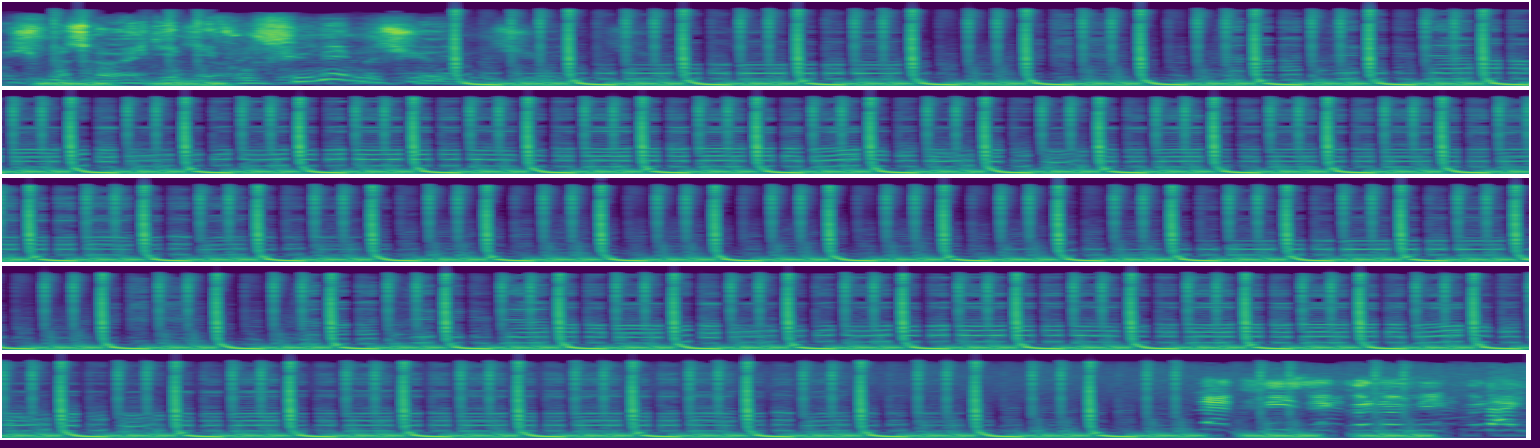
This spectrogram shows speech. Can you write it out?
je me serais dit, mais vous fumez, monsieur. Quand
